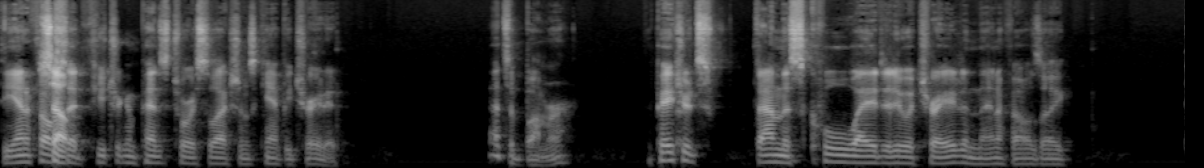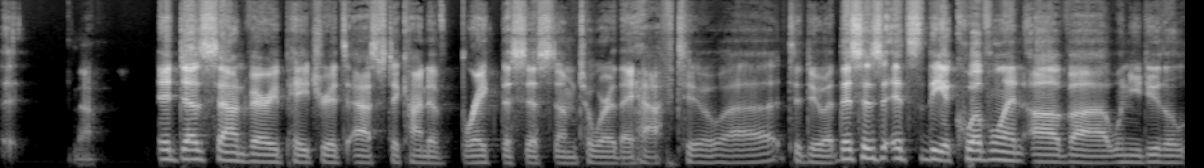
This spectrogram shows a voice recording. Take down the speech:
The NFL So- said future compensatory selections can't be traded. That's a bummer. The Patriots found this cool way to do a trade, and the NFL was like, no. it does sound very patriots-esque to kind of break the system to where they have to uh to do it this is it's the equivalent of uh when you do the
